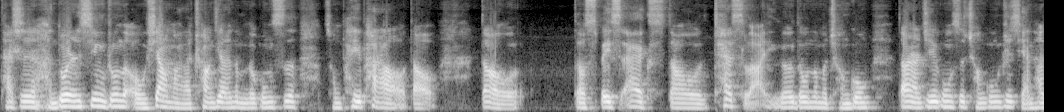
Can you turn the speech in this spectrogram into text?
他是很多人心目中的偶像嘛，他创建了那么多公司，从 PayPal 到到到 SpaceX 到 Tesla，一个都那么成功。当然，这些公司成功之前，他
